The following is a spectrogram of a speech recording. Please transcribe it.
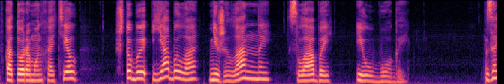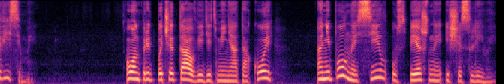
в котором он хотел, чтобы я была нежеланной, слабой и убогой. Зависимой. Он предпочитал видеть меня такой, а не полной сил, успешной и счастливой.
